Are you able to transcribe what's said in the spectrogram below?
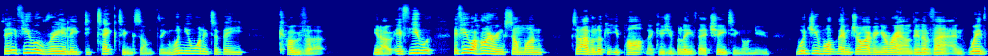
So if you were really detecting something, wouldn't you want it to be covert? You know, if you were- if you were hiring someone to have a look at your partner because you believe they're cheating on you, would you want them driving around in a van with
